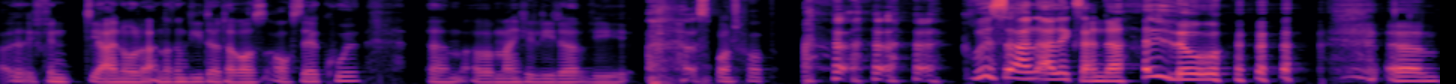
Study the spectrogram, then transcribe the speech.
Äh, ich finde die eine oder anderen Lieder daraus auch sehr cool. Ähm, aber manche Lieder wie SpongeBob. Grüße an Alexander. Hallo. ähm,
